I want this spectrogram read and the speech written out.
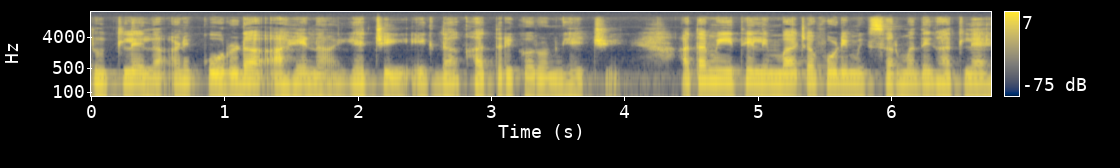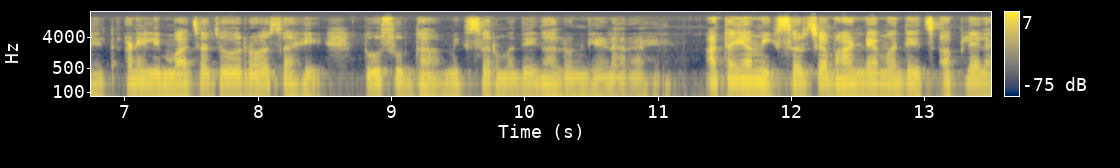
धुतलेलं आणि कोरडं आहे ना ह्याची एकदा खात्री करून घ्यायची. आता मी इथे लिंबाच्या फोडी मिक्सरमध्ये घातल्या आहेत आणि लिंबाचा जो रस आहे तो सुद्धा मिक्सरमध्ये घालून घेणार आहे. आता या मिक्सरच्या भांड्यामध्येच आपल्याला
